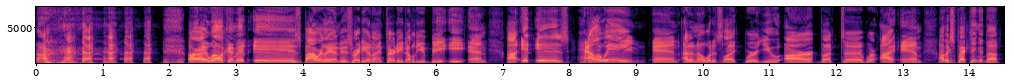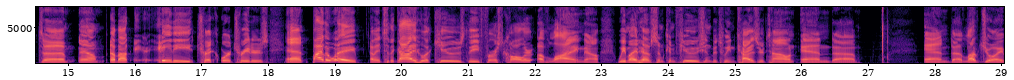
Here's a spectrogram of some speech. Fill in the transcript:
All right, welcome. It is Bauerle on News Radio 930 WBEN. Uh, it is Halloween and I don't know what it's like where you are, but uh, where I am, I'm expecting about uh, you know about 80 trick or treaters. And by the way, I mean to the guy who accused the first caller of lying. Now we might have some confusion between Kaisertown and uh, and uh, Lovejoy,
